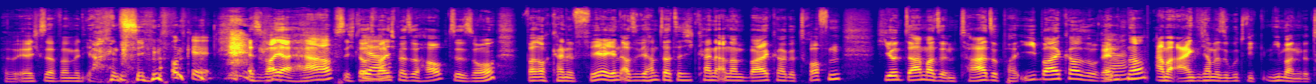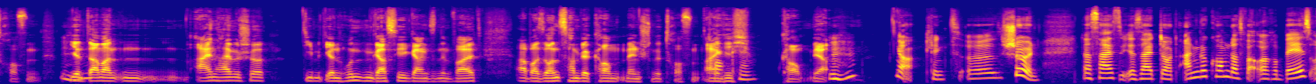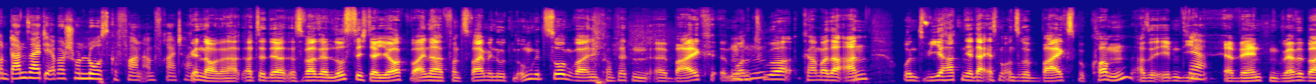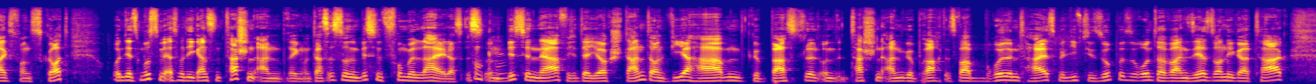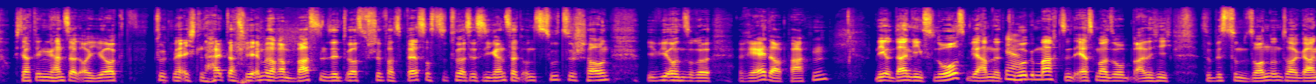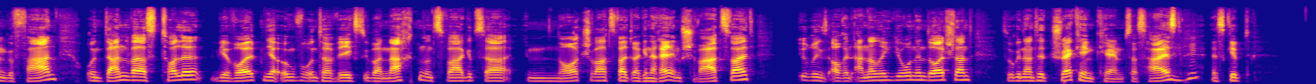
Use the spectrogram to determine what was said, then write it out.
Also ehrlich gesagt waren wir die Einzigen. Okay. Es war ja Herbst, ich glaube, Ja. es war nicht mehr so Hauptsaison, waren auch keine Ferien, also wir haben tatsächlich keine anderen Biker getroffen. Hier und da mal so im Tal so ein paar E-Biker, so Rentner, aber eigentlich haben wir so gut wie niemanden getroffen. Hier Mhm. und da mal ein Einheimische, die mit ihren Hunden Gassi gegangen sind im Wald, aber sonst haben wir kaum Menschen getroffen. Eigentlich Okay. kaum, ja. Mhm. Ja, klingt äh, schön. Das heißt, ihr seid dort angekommen, das war eure Base und dann seid ihr aber schon losgefahren am Freitag. Genau, dann hat- hatte der, das war sehr lustig. Der Jörg war innerhalb von zwei Minuten umgezogen, war in die kompletten äh, Bike-Montur, Mhm. kam er da an und wir hatten ja da erstmal unsere Bikes bekommen, also eben die Ja. erwähnten Gravel-Bikes von Scott. Und jetzt mussten wir erstmal die ganzen Taschen anbringen. Und das ist so ein bisschen Fummelei. Das ist so Okay. ein bisschen nervig. Und der Jörg stand da und wir haben gebastelt und Taschen angebracht. Es war brüllend heiß. Mir lief die Suppe so runter. War ein sehr sonniger Tag. Ich dachte die ganze Zeit, oh Jörg, tut mir echt leid, dass wir immer noch am Basteln sind. Du hast bestimmt was Besseres zu tun, als jetzt die ganze Zeit uns zuzuschauen, wie wir unsere Räder packen. Nee, und dann ging's los. Wir haben eine Ja. Tour gemacht, sind erstmal so, weiß ich nicht, so bis zum Sonnenuntergang gefahren. Und dann war das Tolle, wir wollten ja irgendwo unterwegs übernachten. Und zwar gibt's da im Nordschwarzwald oder generell im Schwarzwald, übrigens auch in anderen Regionen in Deutschland, sogenannte Trekking Camps. Das heißt, Mhm. es gibt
